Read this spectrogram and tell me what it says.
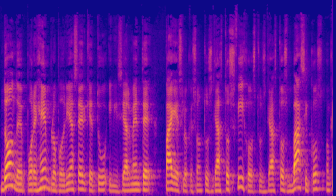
Donde, por ejemplo, podría ser que tú inicialmente pagues lo que son tus gastos fijos, tus gastos básicos, ¿ok?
